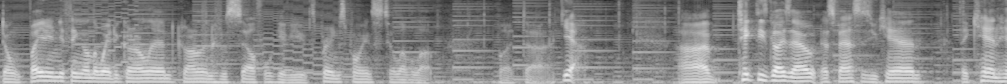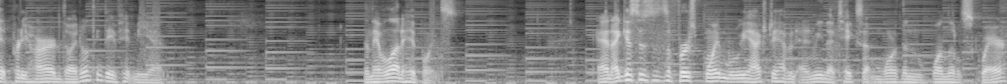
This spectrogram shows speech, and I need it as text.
don't fight anything on the way to Garland, Garland himself will give you experience points to level up. But uh, yeah, uh, take these guys out as fast as you can. They can hit pretty hard, though I don't think they've hit me yet. And they have a lot of hit points. And I guess this is the first point where we actually have an enemy that takes up more than one little square.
